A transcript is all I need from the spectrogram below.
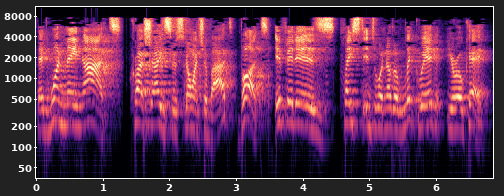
that one may not crush ice or snow on Shabbat, but if it is placed into another liquid, you're okay.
